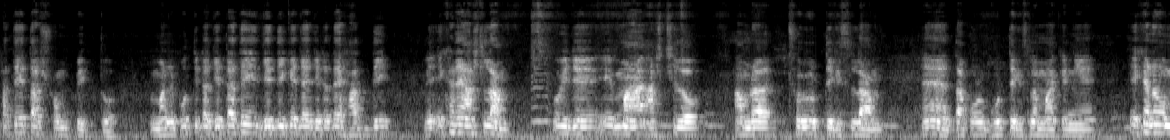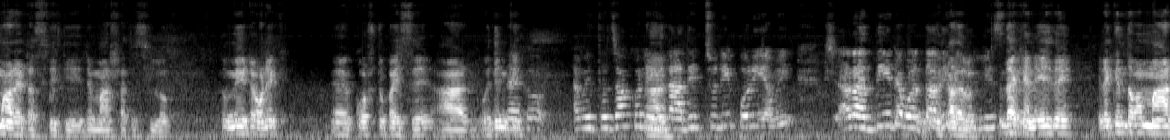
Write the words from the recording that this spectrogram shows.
সাথে তার সম্পৃক্ত। মানে প্রতিটা যেটাতে যেদিকে যায় যেটাতে হাত দিই। এখানে আসলাম ওই যে এই মা আসছিল আমরা ছবি উঠতে গেছিলাম হ্যাঁ তারপর ঘুরতে গেছিলাম মাকে নিয়ে। এখানেও মার একটা স্মৃতি যে মার সাথে ছিল। তো মেয়েটা অনেক কষ্ট পাইছে আর ওই দিনকে আমি তো যখন এই হ্যাঁ। দাদির চুরি পরি আমি সারা দিন আমার মিস দেখেন এই যে এটা কিন্তু আমার মার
